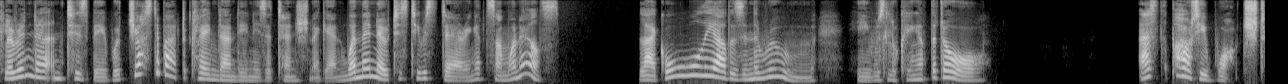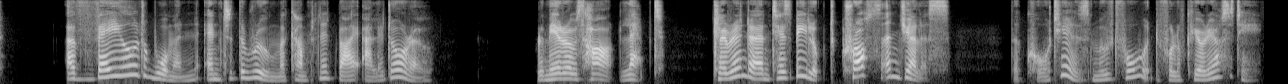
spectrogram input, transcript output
Clorinda and Tisby were just about to claim Dandini's attention again when they noticed he was staring at someone else. Like all the others in the room, he was looking at the door. As the party watched, a veiled woman entered the room accompanied by Alidoro. Ramiro's heart leapt. Clorinda and Tisby looked cross and jealous. The courtiers moved forward, full of curiosity.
